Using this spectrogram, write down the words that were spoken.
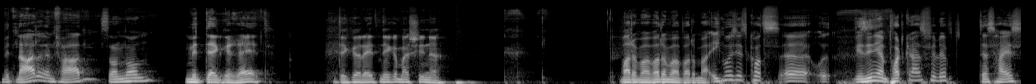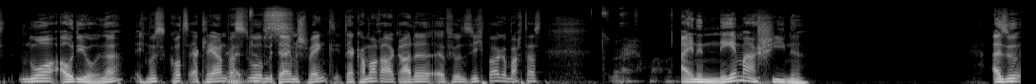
mit Nadel und Faden, sondern mit der Gerät. Mit der Gerätnägermaschine. Warte mal, warte mal, warte mal. Ich muss jetzt kurz, äh, wir sind ja im Podcast, Philipp, das heißt nur Audio, ne? Ich muss kurz erklären, was ja, du mit deinem Schwenk der Kamera gerade äh, für uns sichtbar gemacht hast. Eine Nähmaschine. Also,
